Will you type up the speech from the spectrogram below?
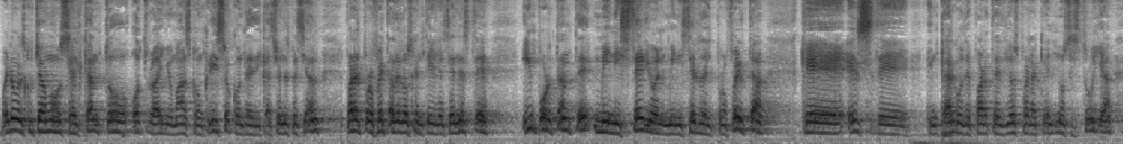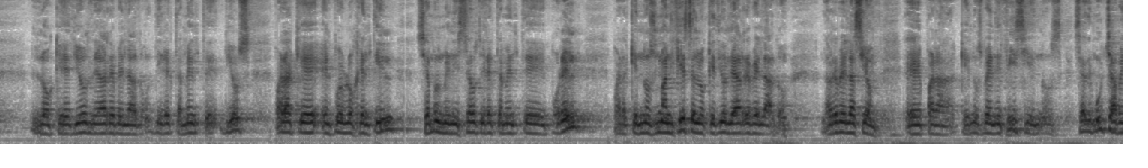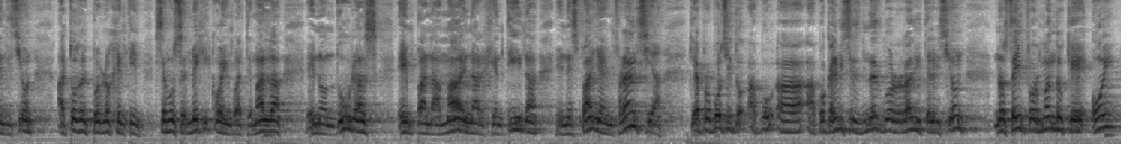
Bueno, escuchamos el canto Otro año más con Cristo, con dedicación especial para el profeta de los gentiles, en este importante ministerio, el ministerio del profeta, que es de encargo de parte de Dios para que Él nos instruya lo que Dios le ha revelado directamente, Dios, para que el pueblo gentil seamos ministrados directamente por Él, para que nos manifieste lo que Dios le ha revelado la revelación, eh, para que nos beneficie, nos sea de mucha bendición a todo el pueblo gentil. Estamos en México, en Guatemala, en Honduras, en Panamá, en Argentina, en España, en Francia, que a propósito, Apocalipsis Network Radio y Televisión nos está informando que hoy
